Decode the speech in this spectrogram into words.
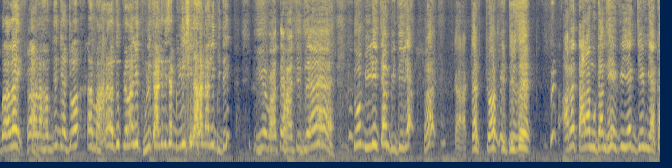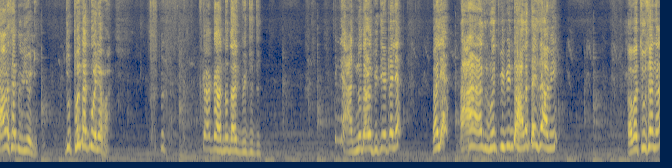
બાલય હા. સમજી દેજો મારા હજુ પેલાની ધૂળ કાઢવી છે બીડી સીધા હાટાની પીધી એ વાત સાચી છે. તું બીડી ચમ પીધી લ્યા? હા? કાકા ચો પીધી છે? અરે તારા મુઠામાંથી એવી એક જે મેક આવે છે બીડીઓની. જુઠ્ઠું નથી બોલ્યા કાકા આજનો દાળ પીધી હતી. એટલે આજનો દાડો પીધી એટલે લે અલે આ રોજ પીપીને તો હાલત થઈ છે આવી. હવે શું છે ને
